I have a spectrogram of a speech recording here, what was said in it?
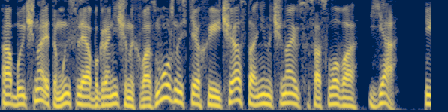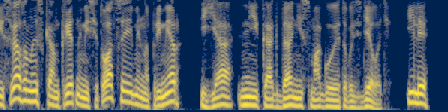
Обычно это мысли об ограниченных возможностях, и часто они начинаются со слова «я» и связаны с конкретными ситуациями, например, «я никогда не смогу этого сделать» или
